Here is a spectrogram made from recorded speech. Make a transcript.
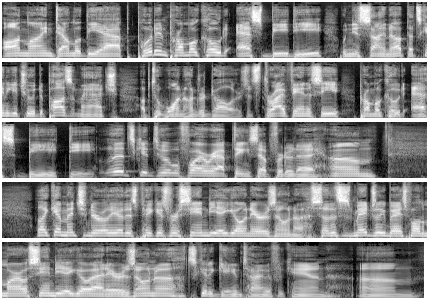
Online, download the app, put in promo code SBD when you sign up. That's going to get you a deposit match up to $100. It's Thrive Fantasy, promo code SBD. Let's get to it before I wrap things up for today. Um, like I mentioned earlier, this pick is for San Diego and Arizona. So this is Major League Baseball tomorrow. San Diego at Arizona. Let's get a game time if we can. Um,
